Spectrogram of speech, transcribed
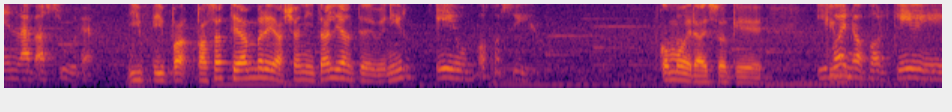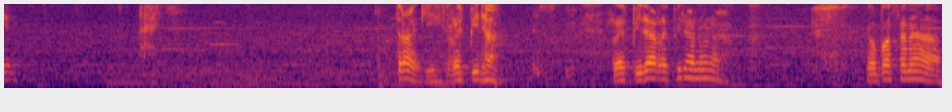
en la basura. ¿Y, y pa- pasaste hambre allá en Italia antes de venir? Y un poco sí. ¿Cómo era eso que.? Y que- bueno, porque... Tranqui, respira. Respira, respira, nona. No pasa nada.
